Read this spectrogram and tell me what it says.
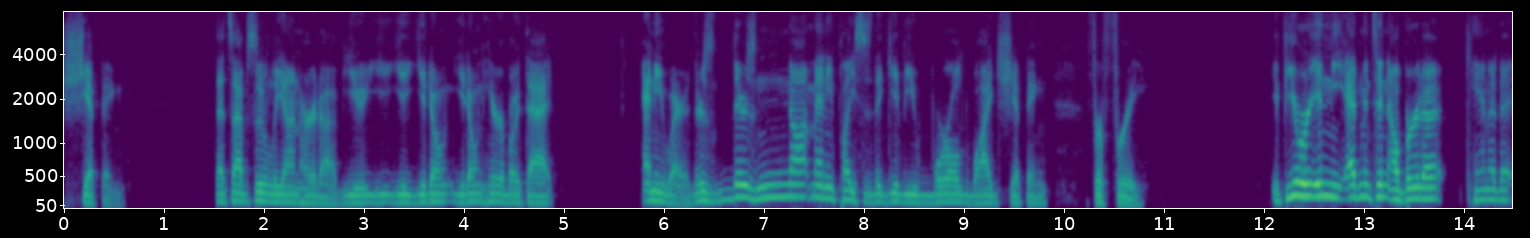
shipping. That's absolutely unheard of. You you you don't you don't hear about that anywhere. There's there's not many places that give you worldwide shipping for free. If you were in the Edmonton, Alberta, Canada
